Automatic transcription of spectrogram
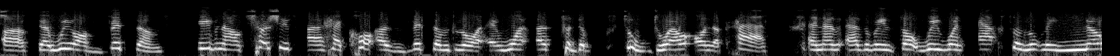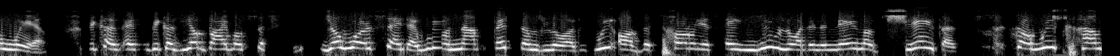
uh, that we are victims. Even our churches uh, had called us victims, Lord, and want us to de- to dwell on the past. And as, as a result, we went absolutely nowhere because because your Bible, your word said that we are not victims, Lord. We are victorious in you, Lord, in the name of Jesus. So we come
